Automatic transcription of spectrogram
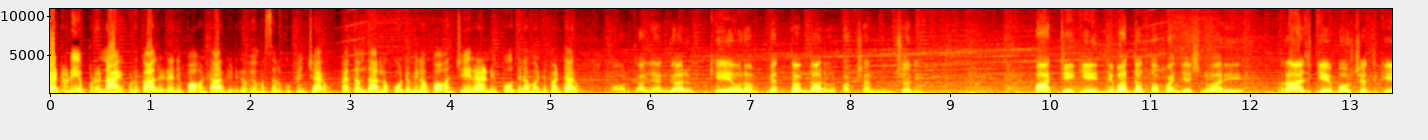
నటుడు ఎప్పుడు నాయకుడు కాలేడని పవన్ టార్గెట్గా విమర్శలు గుప్పించారు. పెత్తందారుల కూటమిలో పవన్ చేరారని పోతిన మండిపడ్డారు. పవన్ కళ్యాణ్ గారు కేవలం పెత్తందారుల పక్షాన్ని నుంచొని పార్టీకి నిబద్ధతతో పనిచేసిన వారి రాజకీయ భవిష్యత్తుకి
